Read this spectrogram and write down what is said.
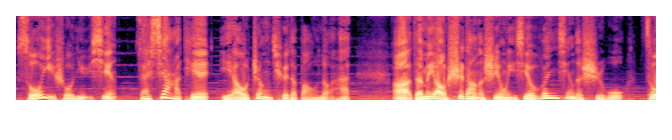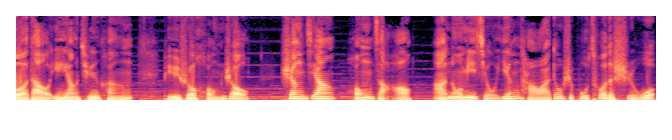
所以说，女性在夏天也要正确的保暖，啊，咱们要适当的食用一些温性的食物，做到营养均衡。比如说红肉、生姜、红枣啊、糯米酒、樱桃啊，都是不错的食物。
